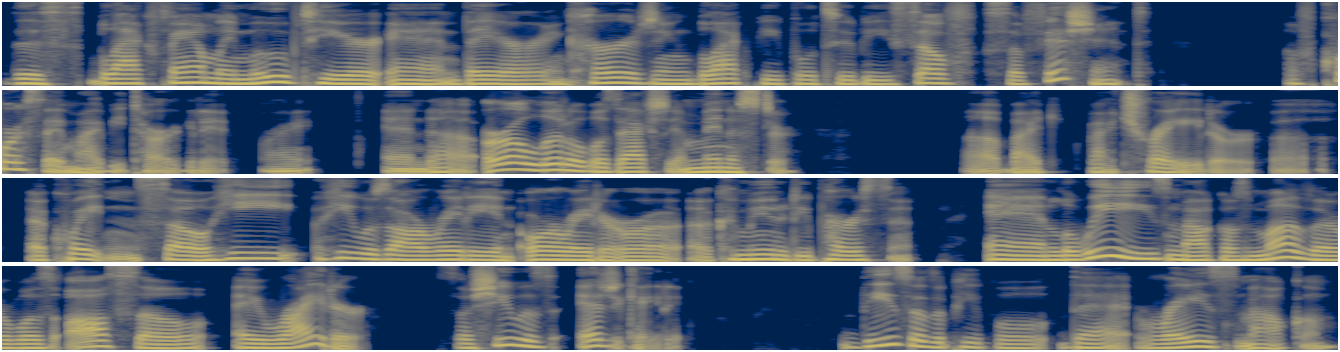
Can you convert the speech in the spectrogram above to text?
this black family moved here and they are encouraging black people to be self sufficient, of course they might be targeted, right? And uh, Earl Little was actually a minister uh, by by trade or uh, acquaintance, so he he was already an orator or a, a community person. And Louise, Malcolm's mother, was also a writer, so she was educated these are the people that raised Malcolm.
